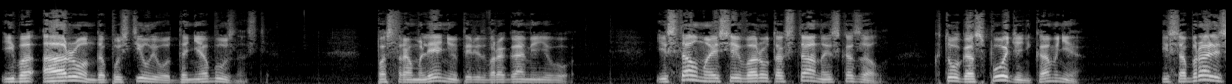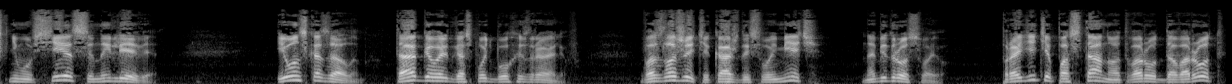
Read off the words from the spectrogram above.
Ибо Аарон допустил его до необузности, по срамлению перед врагами его. И стал Моисей в воротах стана и сказал, кто Господень ко мне? И собрались к нему все сыны Левия. И он сказал им, так говорит Господь Бог Израилев возложите каждый свой меч на бедро свое. Пройдите по стану от ворот до ворот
